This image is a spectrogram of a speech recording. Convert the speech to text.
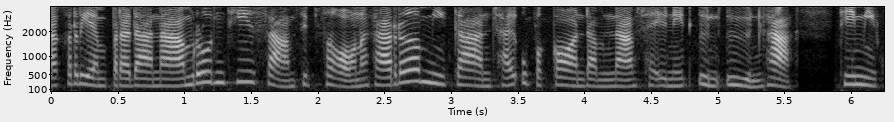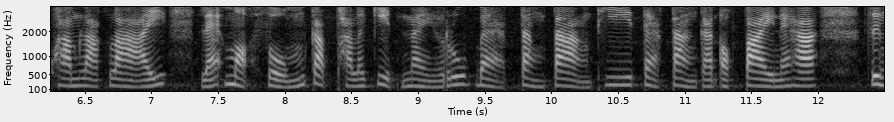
นักเรียนประดาน้ำรุ่นที่ 32 นะคะ เริ่มมีการใช้อุปกรณ์ดำน้ำใช้ชนิดอื่น ๆ ค่ะ ที่มีความหลากหลาย และเหมาะสมกับภารกิจในรูปแบบต่างๆ ที่แตกต่างกันออกไปนะคะ จึง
